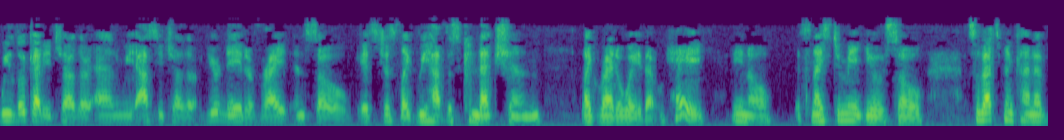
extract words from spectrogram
we look at each other and we ask each other, you're native, right? And so it's just like we have this connection, like right away that, hey, you know, it's nice to meet you. So, so that's been kind of,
